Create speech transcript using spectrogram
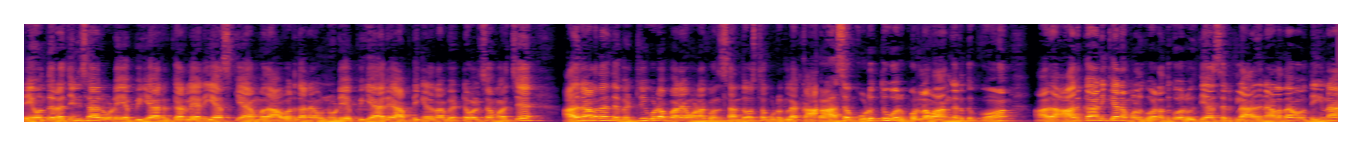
நீ வந்து ரஜினி சாருடைய பிஆர் இருக்கார்ல ரியாஸ்கே அகமது அவர் தானே உன்னுடைய பிஆர் அப்படிங்கிறதெல்லாம் வெட்ட வெளிச்சமாச்சு அதனால தான் இந்த வெற்றி கூட பாரு உனக்கு வந்து சந்தோஷத்தை கொடுக்கல. காசை கொடுத்து ஒரு பொருளை வாங்குறதுக்கும் அது ஆர்கானிக்காக நம்மளுக்கு வரதுக்கு ஒரு வித்தியாசம் இருக்குல்ல. அதனால தான் பார்த்தீங்கன்னா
